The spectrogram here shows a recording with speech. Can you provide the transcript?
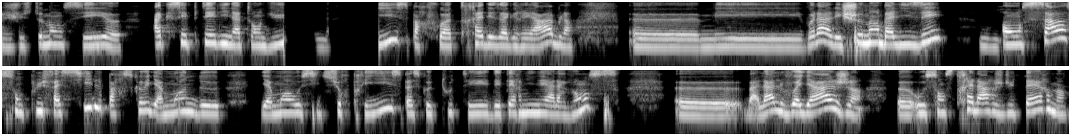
justement, c'est accepter l'inattendu, parfois très désagréable, mais voilà, les chemins balisés en ça sont plus faciles parce qu'il y a moins de, il y a moins aussi de surprises parce que tout est déterminé à l'avance. bah là, le voyage, au sens très large du terme,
